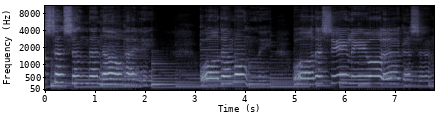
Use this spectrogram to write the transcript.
深深的脑海里我的梦里我的心里我的歌声。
